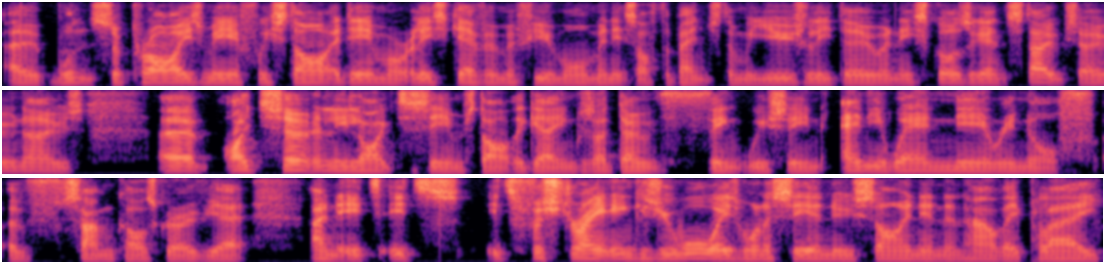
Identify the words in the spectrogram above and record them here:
Uh, wouldn't surprise me if we started him or at least gave him a few more minutes off the bench than we usually do, and he scores against Stoke. So who knows? Uh, I'd certainly like to see him start the game because I don't think we've seen anywhere near enough of Sam Cosgrove yet, and it's it's it's frustrating because you always want to see a new signing and how they play.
